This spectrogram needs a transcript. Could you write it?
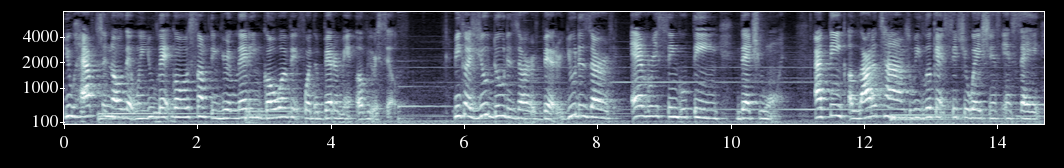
You have to know that when you let go of something, you're letting go of it for the betterment of yourself. Because you do deserve better. You deserve every single thing that you want. I think a lot of times we look at situations and say,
